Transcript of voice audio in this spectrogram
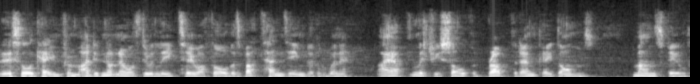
This all came from I did not know what to do with League Two. I thought there's about ten teams that could win it. I have literally Salford, Bradford, MK Dons, Mansfield,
